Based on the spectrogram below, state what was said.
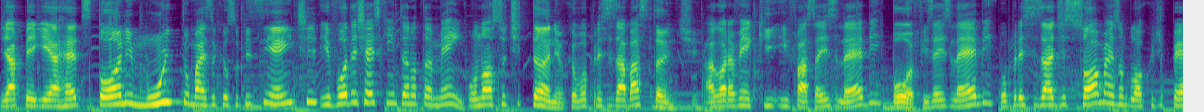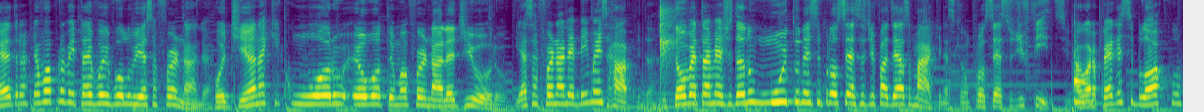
Já peguei a redstone, muito mais do que o suficiente. E vou deixar esquentando também o nosso titânio, que eu vou precisar bastante. Agora vem aqui e faça a slab. Boa, fiz a slab. Vou precisar de só mais um bloco de pedra. Já vou aproveitar e vou evoluir essa fornalha. Rodeando aqui com ouro, eu vou ter uma fornalha de ouro. E essa fornalha é bem mais rápida. Então vai estar tá me ajudando muito nesse processo de fazer as máquinas, que é um processo difícil. Agora pega esse bloco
